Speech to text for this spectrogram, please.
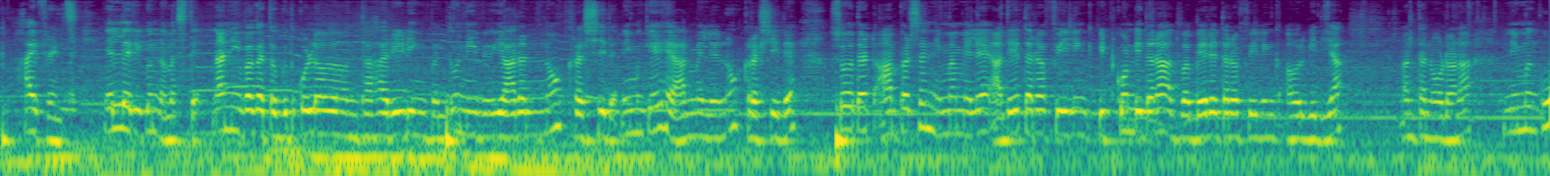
ಹಾಯ್ ಫ್ರೆಂಡ್ಸ್ ಎಲ್ಲರಿಗೂ ನಮಸ್ತೆ. ನಾನು ಇವಾಗ ತೆಗೆದುಕೊಳ್ಳುವಂತಹ ರೀಡಿಂಗ್ ಬಂದು ನೀವು ಯಾರನ್ನೋ ಕ್ರಶ್ ಇದೆ, ನಿಮಗೆ ಯಾರ ಮೇಲೇನೋ ಕ್ರಶ್ ಇದೆ. ಸೊ ದಟ್ ಆ ಪರ್ಸನ್ ನಿಮ್ಮ ಮೇಲೆ ಅದೇ ಥರ ಫೀಲಿಂಗ್ ಇಟ್ಕೊಂಡಿದ್ದಾರಾ ಅಥವಾ ಬೇರೆ ಥರ ಫೀಲಿಂಗ್ ಅವ್ರಿಗಿದೆಯಾ ಅಂತ ನೋಡೋಣ. ನಿಮಗೂ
